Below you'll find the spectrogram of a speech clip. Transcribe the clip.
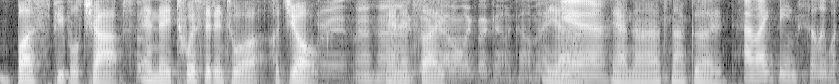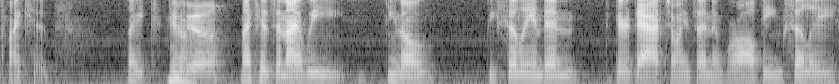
bust people's chops and they twist it into a, a joke. Right. Mm-hmm. And it's Like, like, I don't like that kind of comedy. yeah, Yeah. yeah, no, that's not good. I like being silly with my kids. Like Yeah, Yeah. my kids and I, we, you know, be silly, and then their dad joins in, and we're all being silly,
